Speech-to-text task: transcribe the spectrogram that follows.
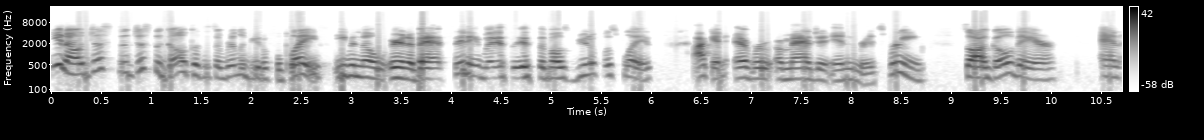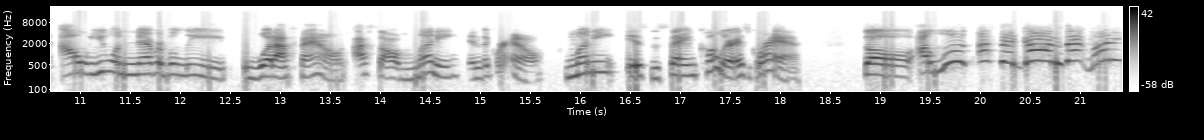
you know just to just to go because it's a really beautiful place even though we're in a bad city but it's it's the most beautiful place i can ever imagine in red springs. So i go there and i you will never believe what i found. I saw money in the ground. Money is the same color as grass so i looked i said god is that money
